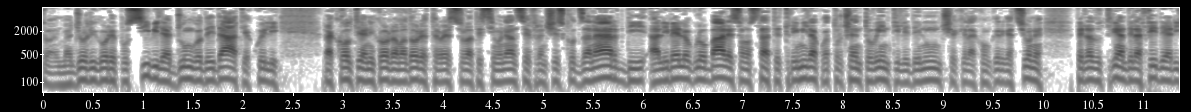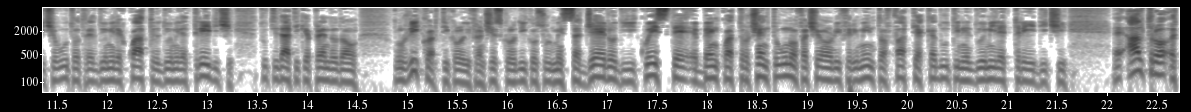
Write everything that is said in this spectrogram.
il maggior rigore possibile. Aggiungo dei dati a quelli raccolti da Nicola Ramadori attraverso la testimonianza di Francesco Zanardi. A livello globale sono state 3.420 le denunce che la Congregazione per la Dottrina della Fede ha ricevuto tra il 2004 e il 2013, tutti i dati che prendo da un, un ricco articolo di Francesco Lo Dico sul Messaggero. Di queste eh, ben 401 facevano riferimento a fatti accaduti nel 2013. Eh, altro eh,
